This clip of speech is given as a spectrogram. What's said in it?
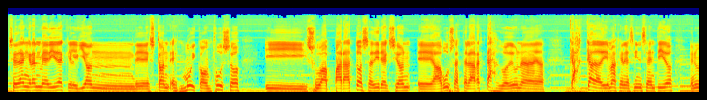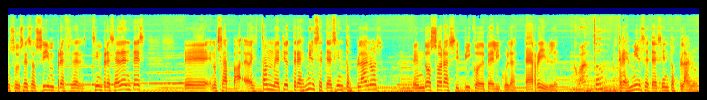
Se da en gran medida que el guion de Stone es muy confuso y su aparatosa dirección eh, abusa hasta el hartazgo de una cascada de imágenes sin sentido en un suceso sin precedentes. Eh, Stone metió 3.700 planos en dos horas y pico de película. Terrible. ¿Cuánto? 3.700 planos.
